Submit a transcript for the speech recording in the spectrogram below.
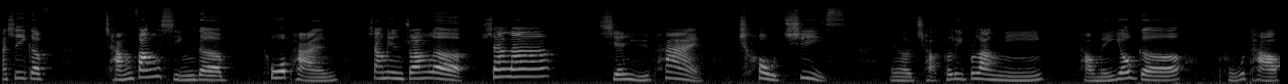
它是一个长方形的托盘，上面装了沙拉、鲜鱼派、臭 cheese，还有巧克力布朗尼、草莓优格、葡萄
